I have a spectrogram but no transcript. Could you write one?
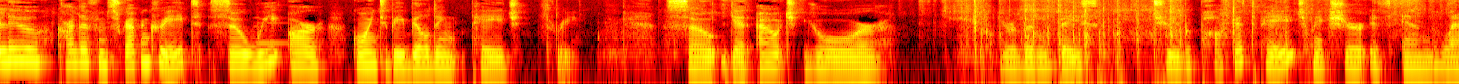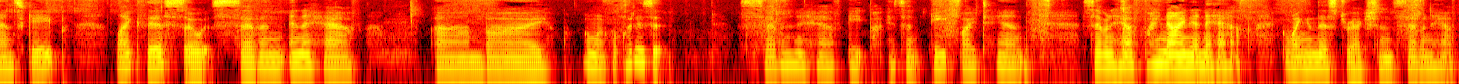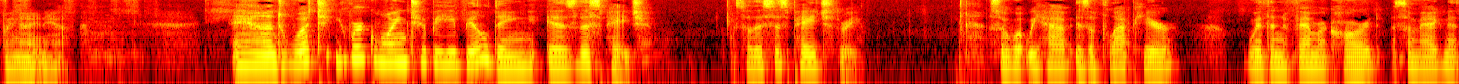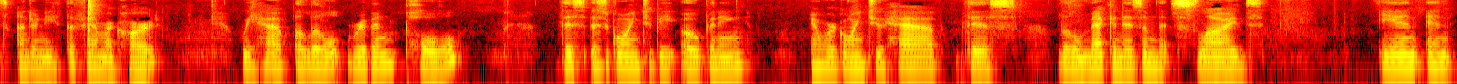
Hello, Carla from Scrap and Create. So we are going to be building page three. So get out your, your little base tube pocket page. Make sure it's in the landscape like this. So it's seven and a half um, by, oh my what is it? Seven and a half, eight, it's an eight by 10. Seven and a half by nine and a half going in this direction, seven and a half by nine and a half. And what you are going to be building is this page. So this is page three. So what we have is a flap here with an ephemera card, some magnets underneath the ephemera card. We have a little ribbon pole. This is going to be opening and we're going to have this little mechanism that slides in and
